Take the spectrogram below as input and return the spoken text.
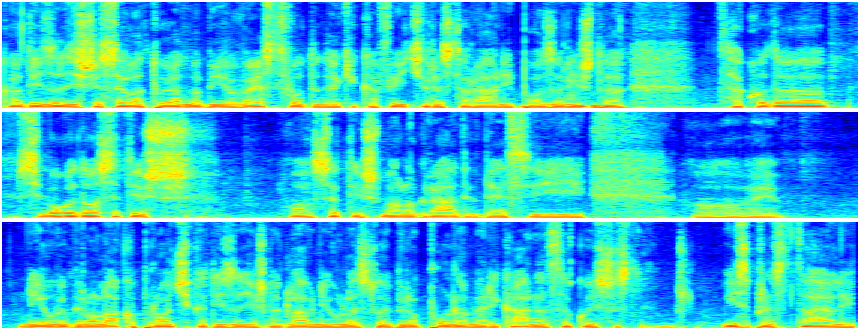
Kad izađeš iz sela tu je odmah bio Westwood neki kafići, restorani, pozorišta. Tako da si mogao da osetiš osetiš malo grad gde si ovaj, nije uvek bilo lako proći kad izađeš na glavni ulaz, tu je bilo puno Amerikanaca koji su ispred stajali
